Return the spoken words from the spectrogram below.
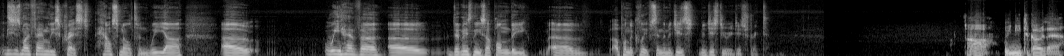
this is my family's crest, House Melton. We are." Uh, we have uh, uh, Demesnes up on the uh, up on the cliffs in the Magis- Magistery district. Ah, we need to go there.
